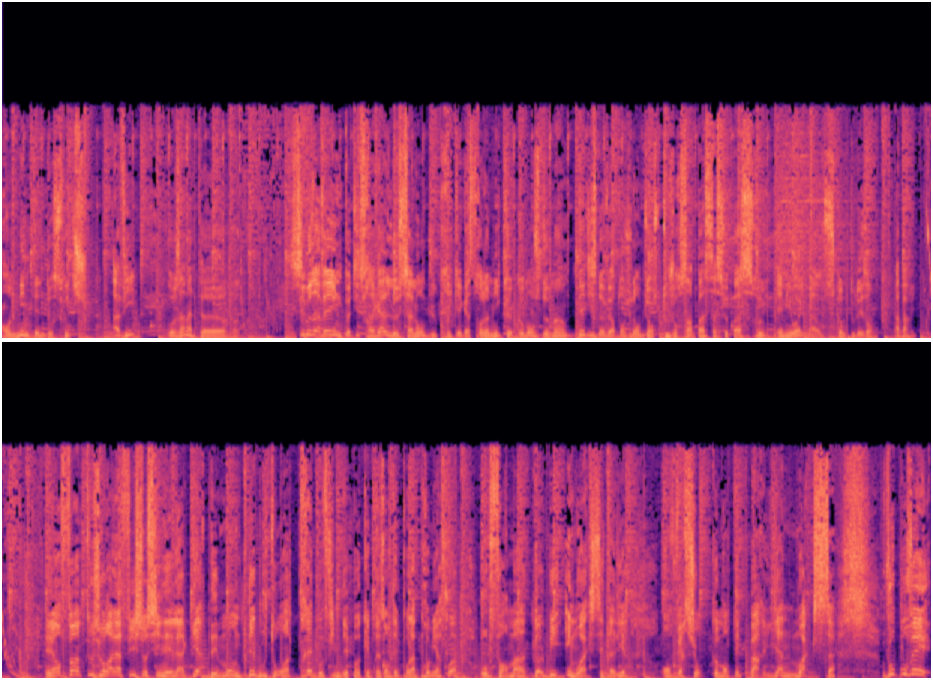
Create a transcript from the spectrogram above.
en Nintendo Switch. Avis aux amateurs. Si vous avez une petite fringale, le salon du cricket gastronomique commence demain dès 19h dans une ambiance toujours sympa. Ça se passe rue Amy Winehouse, comme tous les ans, à Paris. Et enfin, toujours à l'affiche au ciné, La guerre des mondes des boutons, un très beau film d'époque est présenté pour la première fois au format Dolby IMAX, c'est-à-dire en version commentée par Yann Moix. Vous pouvez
